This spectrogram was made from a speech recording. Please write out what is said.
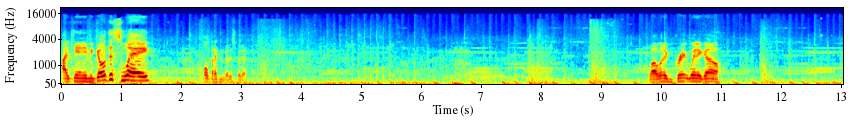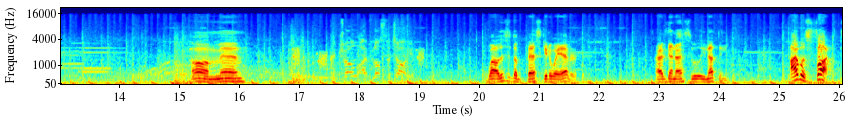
I can't even go this way. Oh, but I can go this way though. Wow, what a great way to go. Oh man. Wow, this is the best getaway ever. I've done absolutely nothing. I was fucked.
